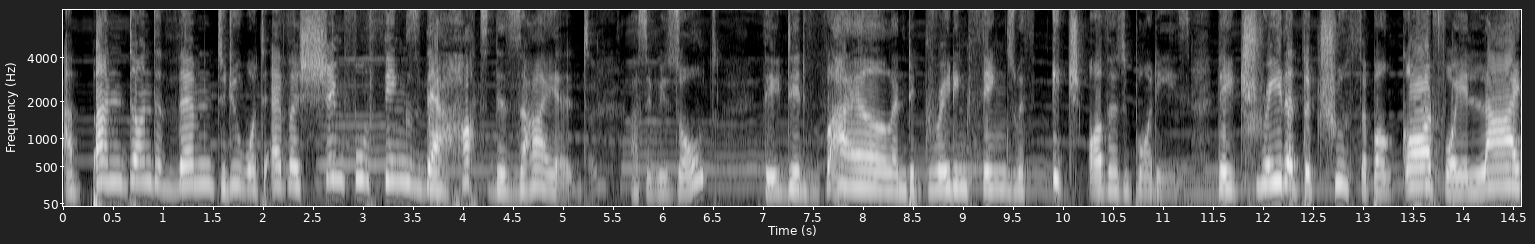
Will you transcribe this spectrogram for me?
abandoned them to do whatever shameful things their hearts desired. As a result, they did vile and degrading things with each other's bodies. They traded the truth about God for a lie,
